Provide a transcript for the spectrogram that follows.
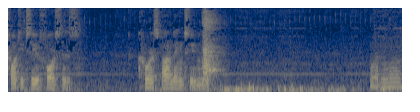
22 forces corresponding to. What in the world?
